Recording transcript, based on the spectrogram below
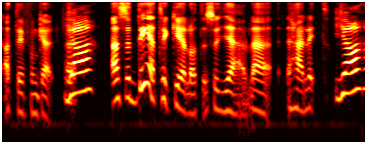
att det funkar. Ja, Alltså det tycker jag låter så jävla härligt. Ja,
